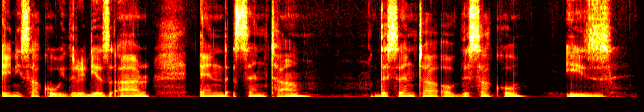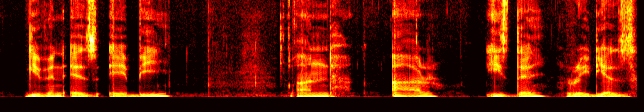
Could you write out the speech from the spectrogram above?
any circle with radius r and center the center of the circle is given as AB and R is the radius.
